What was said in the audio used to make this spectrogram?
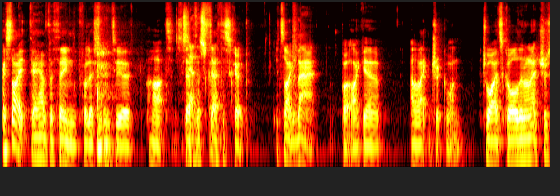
It's like they have the thing for listening to your heart stethoscope. Stethoscope. Stethoscope. It's like that, but like a electric one. That's why it's called an electric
